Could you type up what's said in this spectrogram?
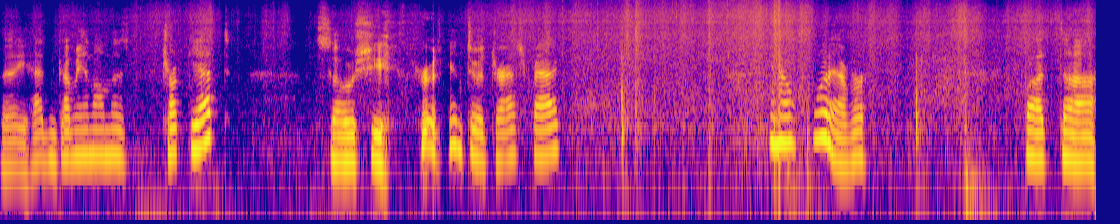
They hadn't come in on the truck yet. So she threw it into a trash bag. You know, whatever. But, uh,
